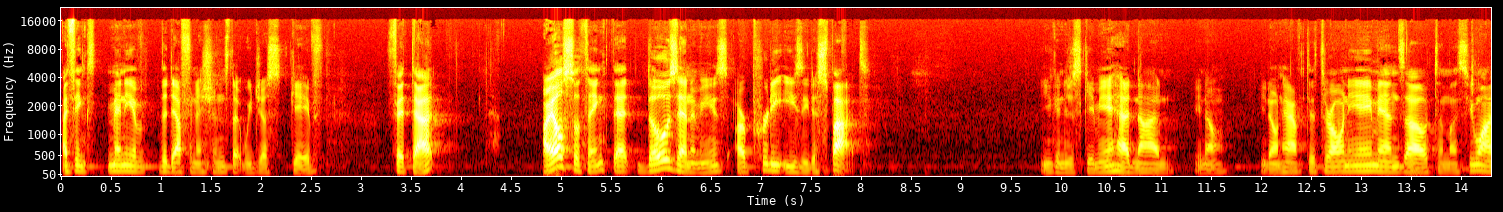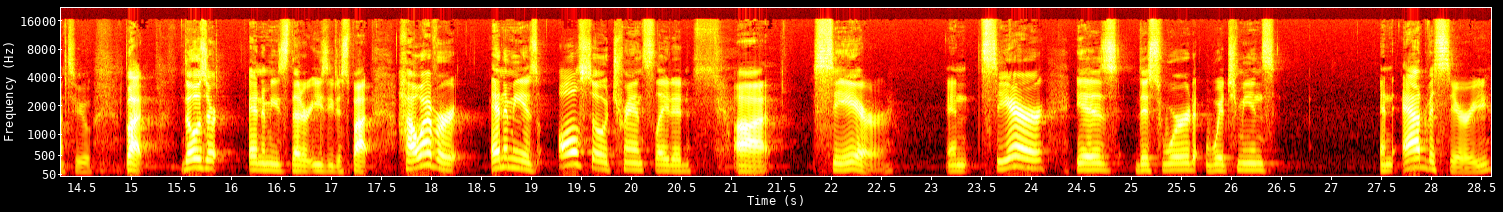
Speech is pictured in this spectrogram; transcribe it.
I think many of the definitions that we just gave fit that. I also think that those enemies are pretty easy to spot. You can just give me a head nod, you know, you don't have to throw any amens out unless you want to. But those are enemies that are easy to spot. However, enemy is also translated uh. And seir is this word which means an adversary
